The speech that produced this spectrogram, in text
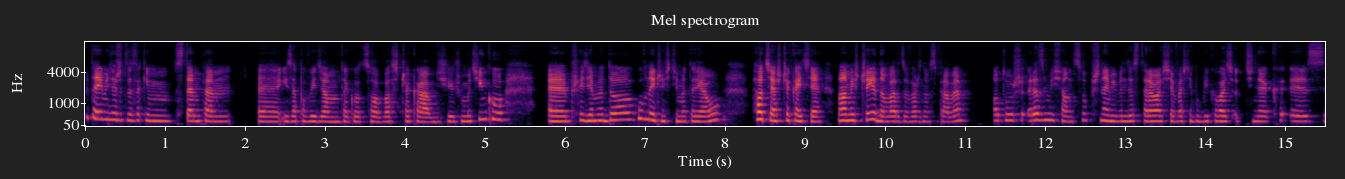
wydaje mi się, że to jest takim wstępem e, i zapowiedzią tego, co Was czeka w dzisiejszym odcinku. E, przejdziemy do głównej części materiału. Chociaż czekajcie, mam jeszcze jedną bardzo ważną sprawę. Otóż raz w miesiącu przynajmniej będę starała się właśnie publikować odcinek y, z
